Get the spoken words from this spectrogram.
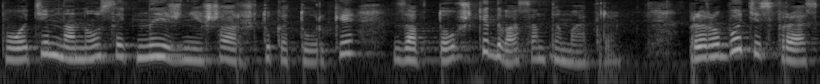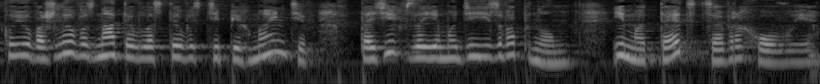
Потім наносить нижній шар штукатурки завтовшки 2 см. При роботі з фрескою важливо знати властивості пігментів та їх взаємодії з вапном, і митець це враховує.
